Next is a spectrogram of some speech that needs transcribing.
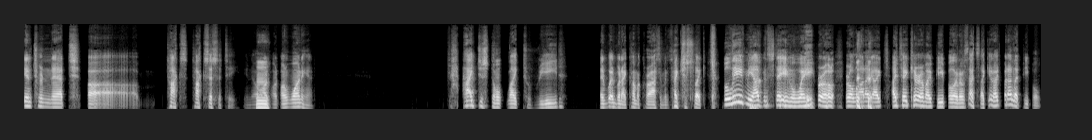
internet uh, tox toxicity. You know, Mm. on, on on one hand, I just don't like to read. And when, when I come across them, it's like just like, believe me, I've been staying away for a, for a lot. I, I I take care of my people, and it's, it's like you know, but I let people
